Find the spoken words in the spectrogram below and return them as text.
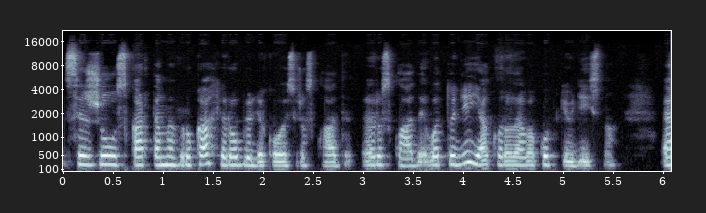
сижу з картами в руках і роблю для когось розклади. розклади. От тоді я королева кубків дійсно. Е,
